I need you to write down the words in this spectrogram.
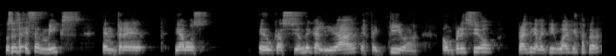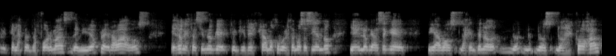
Entonces, ese mix entre, digamos, educación de calidad efectiva a un precio prácticamente igual que, estas, que las plataformas de videos pregrabados, es lo que está haciendo que, que, crezcamos como estamos haciendo y es lo que hace que, digamos, la gente no, no, nos, nos, escoja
